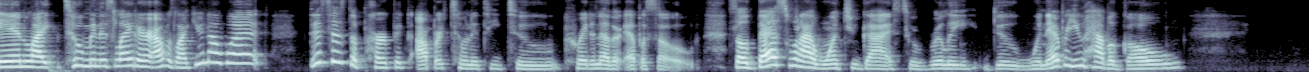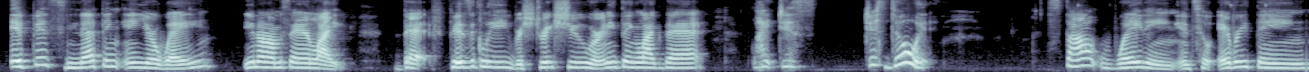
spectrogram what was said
and like two minutes later, I was like, you know what? This is the perfect opportunity to create another episode. So that's what I want you guys to really do. Whenever you have a goal, if it's nothing in your way, you know what I'm saying? Like that physically restricts you or anything like that, like just just do it Stop waiting until everything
